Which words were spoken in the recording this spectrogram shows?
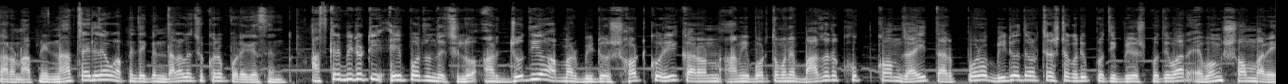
কারণ আপনি না চাইলেও আপনি দেখবেন দালালের চক্করে পড়ে গেছেন। আজকের ভিডিওটি এই পর্যন্ত ছিল। আর যদিও আমার ভিডিও শর্ট করি, কারণ আমি বর্তমানে বাজারে খুব কম যাই তারপরও ভিডিও দেওয়ার চেষ্টা করি প্রতি বৃহস্পতিবার এবং সোমবারে।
